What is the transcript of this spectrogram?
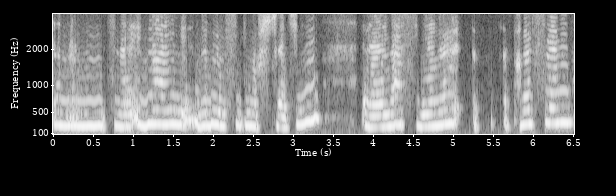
And uh, in my little city of Szczecin, uh, last year, a, a, person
